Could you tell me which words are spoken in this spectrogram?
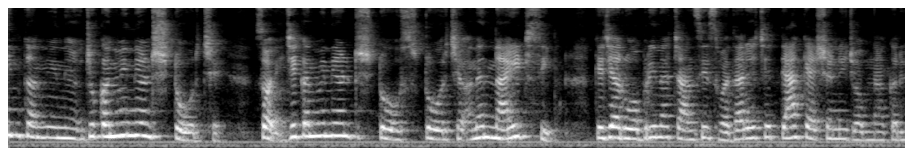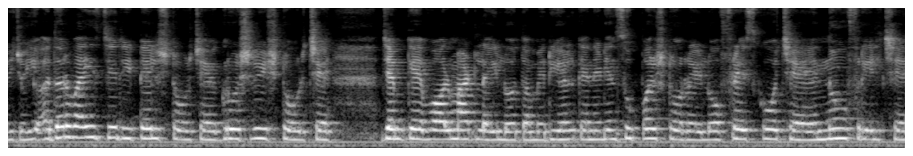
ઇનકન્વિનિયન્ટ જો કન્વિનિયન્ટ સ્ટોર છે સોરી જે કન્વિનિયન્ટ સ્ટોર સ્ટોર છે અને નાઇટ શિફ્ટ કે જ્યાં રોબરીના ચાન્સીસ વધારે છે, ત્યાં કેશિયરની જોબ ના કરવી જોઈએ. અધરવાઇઝ જે રિટેલ સ્ટોર છે ગ્રોસરી સ્ટોર છે જેમ કે વોલમાર્ટ લઈ લો, તમે રિયલ કેનેડિયન સુપર સ્ટોર લઈ લો ફ્રેસ્કો છે નો ફ્રીલ છે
